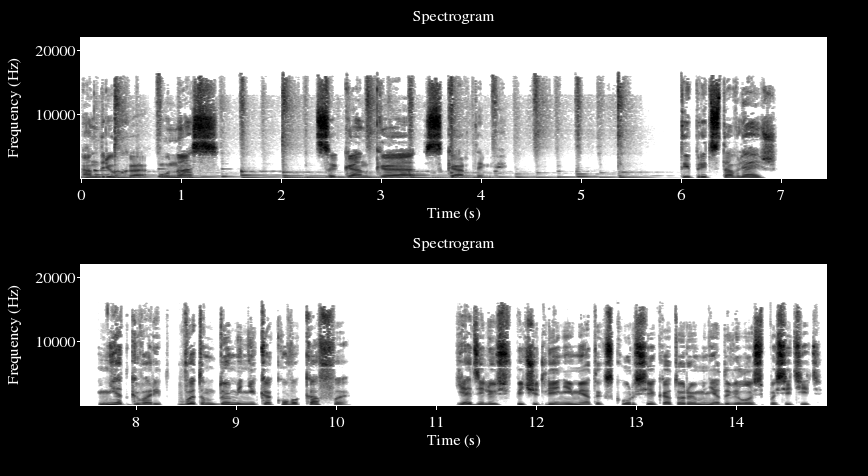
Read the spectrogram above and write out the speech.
Андрюха, у нас цыганка с картами. Ты представляешь? Нет, говорит, в этом доме никакого кафе. Я делюсь впечатлениями от экскурсии, которую мне довелось посетить.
